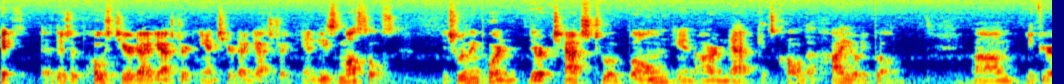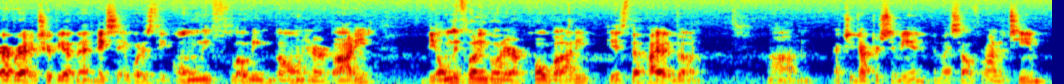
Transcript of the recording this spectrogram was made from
it, there's a posterior digastric, anterior digastric, and these muscles it's really important. They're attached to a bone in our neck. It's called a hyoid bone. Um, if you're ever at a trivia event and they say, What is the only floating bone in our body? The only floating bone in our whole body is the hyoid bone. Um, actually, Dr. Simeon and myself were on a team.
